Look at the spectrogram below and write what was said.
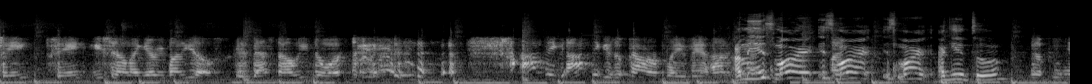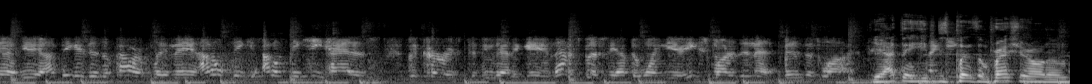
See, see, you sound like everybody else, and that's how we doing. I think it's a power play, man. Honestly. I mean, it's smart. It's smart. It's smart. I give it to him. Yeah, yeah, I think it's just a power play, man. I don't think I don't think he has the courage to do that again. Not especially after one year. He's smarter than that, business wise. Yeah, I think he's just putting some pressure on him.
